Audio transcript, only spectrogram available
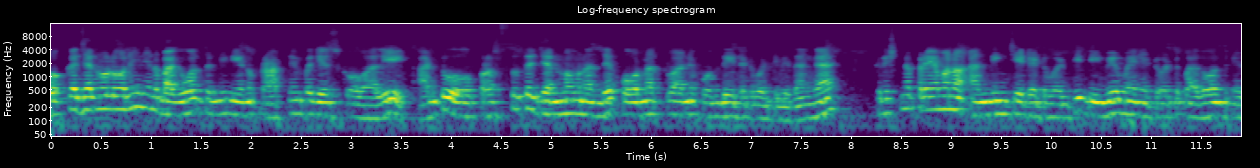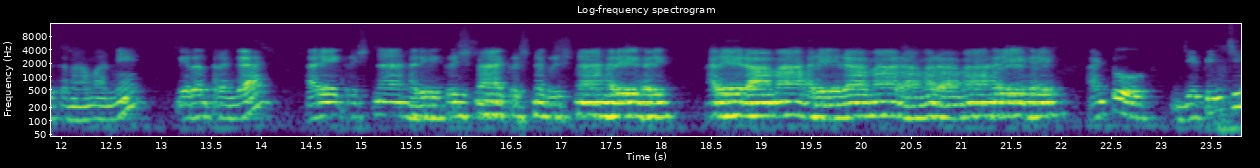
ఒక్క జన్మలోనే నేను భగవంతుడిని నేను ప్రార్థింపజేసుకోవాలి అంటూ ప్రస్తుత జన్మమునందే పూర్ణత్వాన్ని పొందేటటువంటి విధంగా కృష్ణ ప్రేమను అందించేటటువంటి దివ్యమైనటువంటి భగవంతుని యొక్క నామాన్ని నిరంతరంగా హరే కృష్ణ హరే కృష్ణ కృష్ణ కృష్ణ హరే హరే హరే రామ హరే రామ రామ రామ హరే హరే అంటూ జపించి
